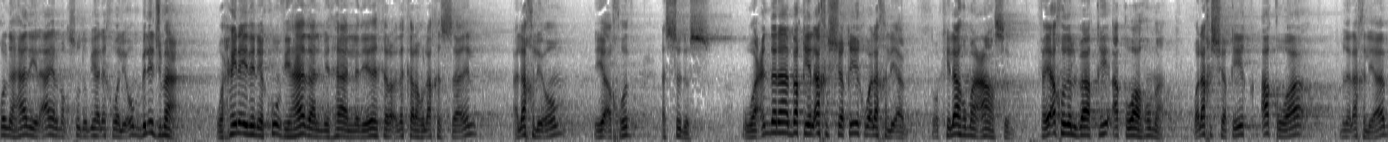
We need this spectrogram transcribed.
قلنا هذه الآية المقصود بها الإخوة لأم بالإجماع. وحينئذ يكون في هذا المثال الذي ذكر ذكره الأخ السائل الأخ لأم يأخذ السدس. وعندنا بقي الأخ الشقيق والأخ لأب وكلاهما عاصب فيأخذ الباقي أقواهما. والأخ الشقيق أقوى من الأخ لأب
